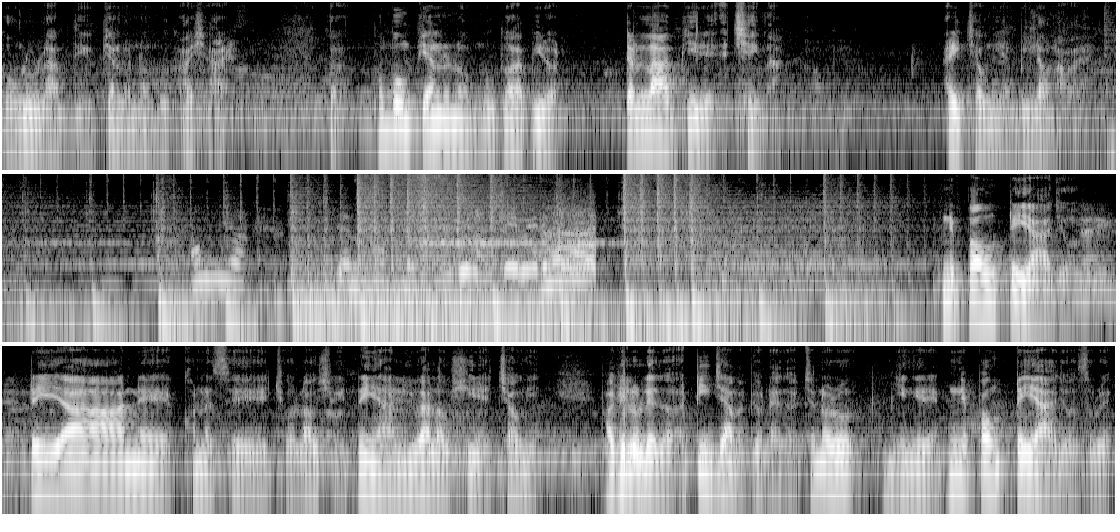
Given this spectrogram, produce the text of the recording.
ကုန်လို့လားမသိဘူးပြန်လို့တော့မူသွားရှာတယ်ဆိုတော့ဘုံဘုံပြန်လို့တော့မူသွားပြီးတော့တစ်လပြည့်တဲ့အချိန်မှာ အဲ့ဒီကြောင်ကြီးကပြီးလောက်လာပဲအောင်ရပြန်လို့ပြန်လို့ရှိပြီလားနှစ်ပေါင်း100ကျော်180ကျော်လောက်ရှိပြီ200နီးပါးလောက်ရှိတဲ့ကြောင်ကြီးဘာဖြစ်လို့လဲဆိုတော့အတိအကျမပြောနိုင်ဆိုတော့ကျွန်တော်တို့မြင်ခဲ့တဲ့နှစ်ပေါင်း100ကျော်ဆိုတော့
